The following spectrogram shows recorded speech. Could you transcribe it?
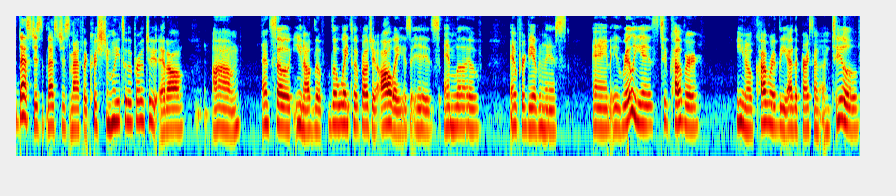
that's just that's just not the Christian way to approach it at all. Um, and so, you know, the the way to approach it always is in love and forgiveness. And it really is to cover, you know, cover the other person until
